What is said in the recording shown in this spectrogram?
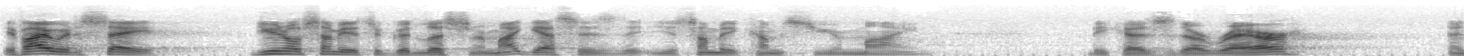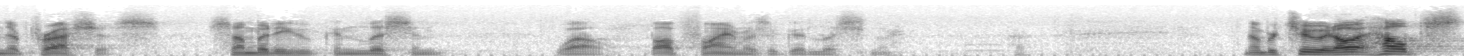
If I were to say, do you know somebody that's a good listener? My guess is that somebody comes to your mind because they're rare and they're precious. Somebody who can listen well. Bob Fine was a good listener. Number two, it helps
